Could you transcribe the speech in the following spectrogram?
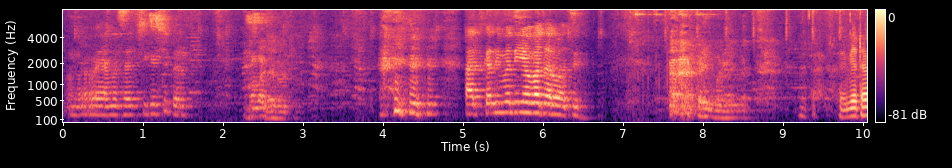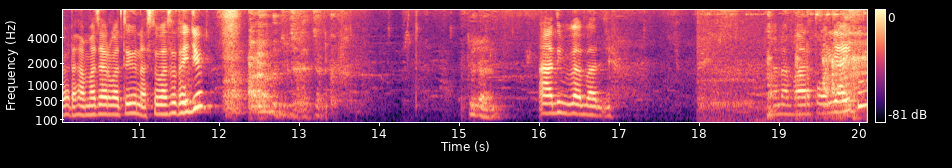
હવે આમાં સાચી શીખે શું કરું? આજકાલની બધી સમાચાર વાંચે બેઠા બેઠા સમાચાર વાંચ્યું નાસ્તો વાસ્તો થઈ ગયો આદિ બાર જો અને બાર પોણી આવી હતું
